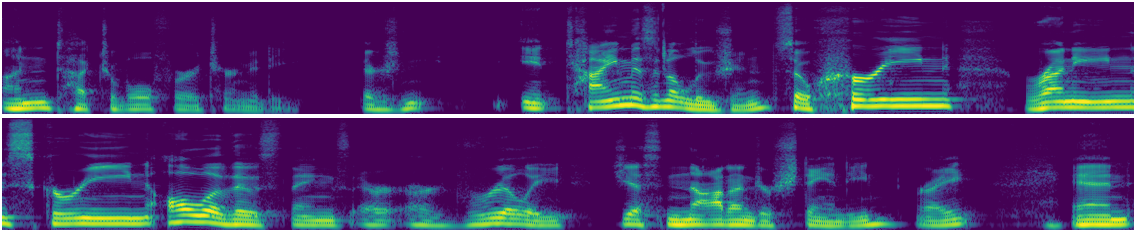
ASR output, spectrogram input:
untouchable for eternity. There's it, time is an illusion. So hurrying, running, scurrying, all of those things are, are really just not understanding, right? And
